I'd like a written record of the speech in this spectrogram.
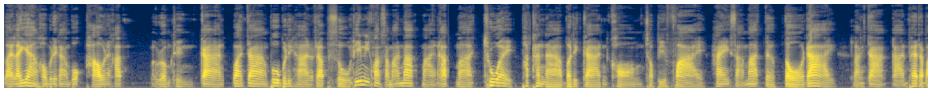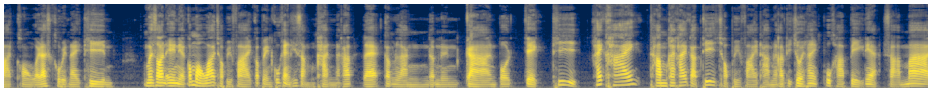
หลาย ๆ อย่างของบริการพวกเขานะครับ รวมถึงการ ว่าจ้างผู้บริหารระดับสูงที่มีความสามารถมากมายนะครับ มาช่วยพัฒนาบริการของ Shopify ให้สามารถเติบโตได้ หลังจากการแพร่ระบาดของไวรัสโควิด -19 Amazon เองเนี่ยก็มองว่า Shopify ก็เป็นคู่แข่งที่สำคัญนะครับ และกำลังดำเนินการโปรเจกต์ที่ คล้ายๆทำคล้ายๆกับที่ Shopify ทำนะครับ ที่ช่วยให้ผู้ค้าปลีกเนี่ยสามารถ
